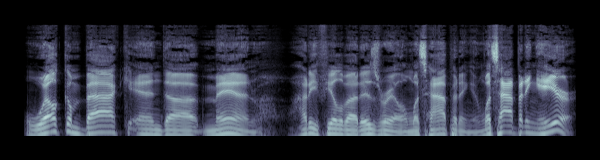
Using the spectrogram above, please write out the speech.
welcome back. And uh, man, how do you feel about Israel and what's happening and what's happening here?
